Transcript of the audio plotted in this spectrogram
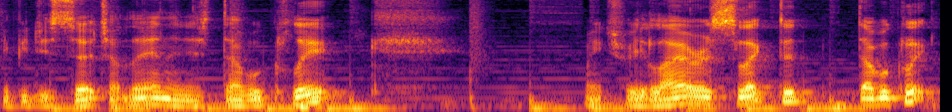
If you just search up there and then just double click, make sure your layer is selected, double click.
